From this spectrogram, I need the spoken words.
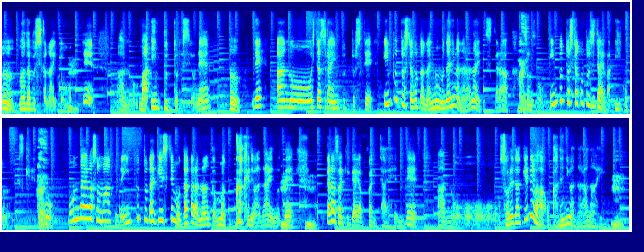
うん、学ぶしかないと思って、あのまあインプットですよね。うん、で、あのひたすらインプットしてインプットしたことは何も無駄にはならないですから、はい。そのインプットしたこと自体はいいことなんですけれども、はい。問題はその後でインプットだけしてもだからなんかうまくいくわけではないので、うん。ここから先がやっぱり大変で、あのそれだけではお金にはならない。うん。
